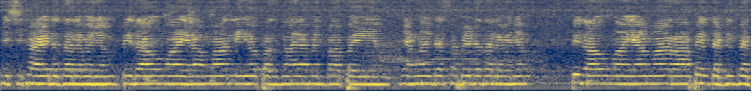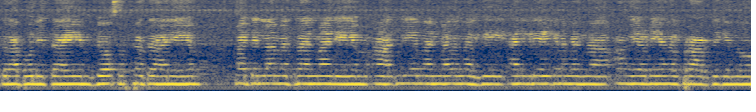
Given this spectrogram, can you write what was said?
വിശുദ്ധായുടെ തലവനും പിതാവുമായ മാർ ലിയോ പതിനാലാമൻ പാപ്പയെയും ഞങ്ങളുടെ സഭയുടെ തലവനും പിതാവുമായ മാർ റാഫേൽ തട്ടിൽ മെത്രാപോലിത്തായും ജോസഫ് മെത്രാനെയും മറ്റെല്ലാ മെത്രാന്മാരെയും ആത്മീയ നന്മകൾ നൽകി അനുഗ്രഹിക്കണമെന്ന് അങ്ങയോട് ഞങ്ങൾ പ്രാർത്ഥിക്കുന്നു.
